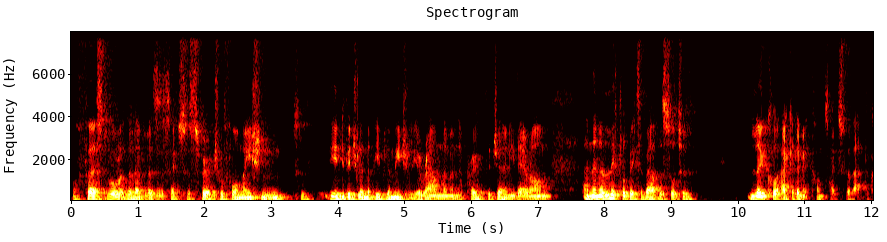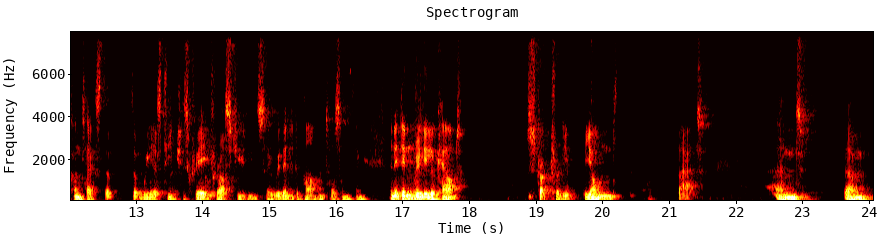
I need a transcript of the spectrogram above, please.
well first of all at the level as i say so spiritual formation sort of the individual and the people immediately around them and the, the journey they're on. And then a little bit about the sort of local academic context for that, the context that, that we as teachers create for our students, so within a department or something. And it didn't really look out structurally beyond that. And um,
